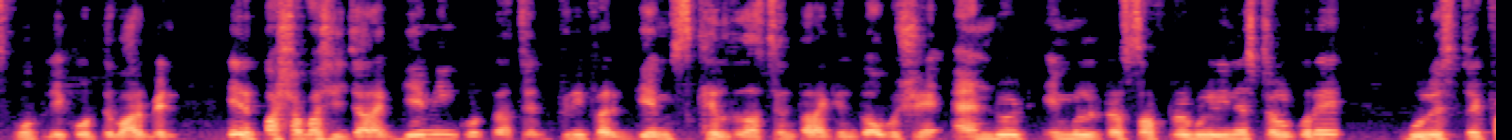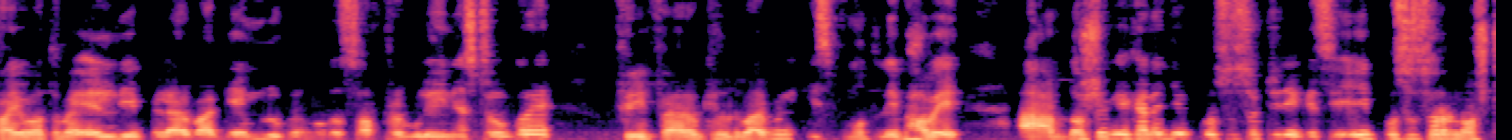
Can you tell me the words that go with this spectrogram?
স্মুথলি করতে পারবেন। এর পাশাপাশি যারা গেমিং করতে চাচ্ছেন ফ্রি ফায়ার গেমস খেলতে চাচ্ছেন তারা কিন্তু অবশ্যই অ্যান্ড্রয়েড এমুলেটর সফটওয়্যারগুলো ইনস্টল করে বুলস্টেক ফাইভ অথবা এলডি প্লেয়ার বা গেম লুপের মতো সফটওয়্যারগুলো ইনস্টল করে ফ্রি ফায়ারও খেলতে পারবেন স্মুথলি ভাবে। আর দর্শক, এখানে যে প্রসেসরটি রেখেছি, এই প্রসেসর নষ্ট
